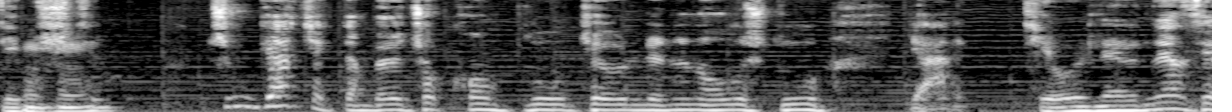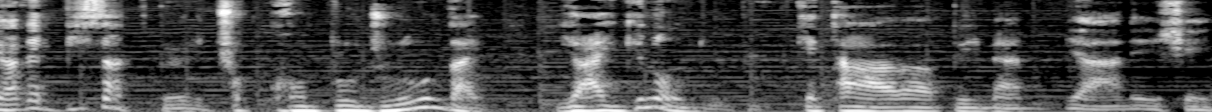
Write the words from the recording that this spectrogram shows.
demişti. Hı hı. Çünkü gerçekten böyle çok komplo teorilerinin oluştuğu yani teorilerinden ziyade bizzat böyle çok komploculuğun da yaygın olduğu bir. Ta bilmem yani şey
